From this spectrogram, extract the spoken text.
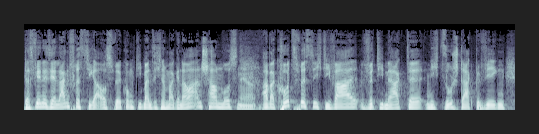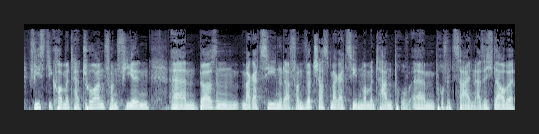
Das wäre eine sehr langfristige Auswirkung, die man sich nochmal genauer anschauen muss. Ja. Aber kurzfristig, die Wahl wird die Märkte nicht so stark bewegen, wie es die Kommentatoren von vielen ähm, Börsenmagazinen oder von Wirtschaftsmagazinen momentan pro, ähm, prophezeien. Also ich glaube,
